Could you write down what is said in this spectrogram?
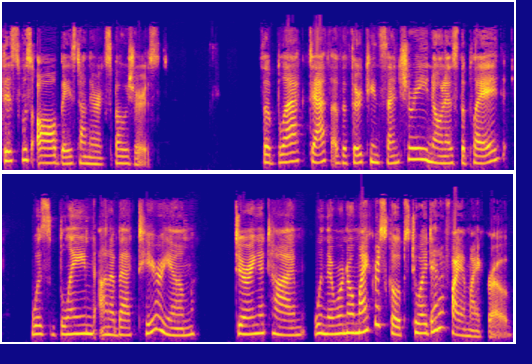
this was all based on their exposures. The Black Death of the 13th century, known as the plague, was blamed on a bacterium during a time when there were no microscopes to identify a microbe.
